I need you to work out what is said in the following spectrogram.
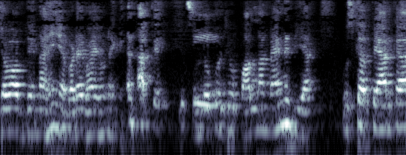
जवाब देना ही है बड़े भाई होने के नाते। उन लोग को जो पालना मैंने दिया उसका प्यार का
